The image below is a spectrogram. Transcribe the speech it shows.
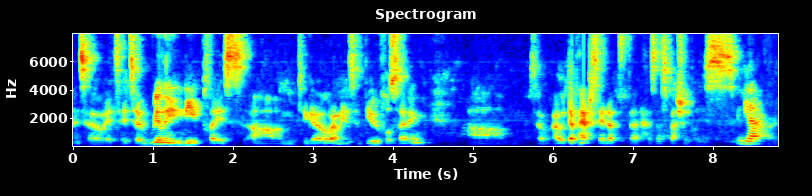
and so it's, it's a really neat place um, to go. I mean, it's a beautiful setting. Um, so I would definitely have to say that that has a special place. in my Yeah. heart.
